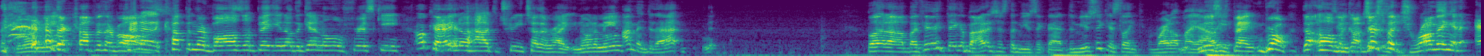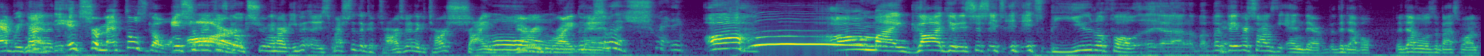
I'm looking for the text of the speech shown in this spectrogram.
You know what I mean? They're cupping their balls. Kind of like cupping their balls a bit. You know, they're getting a little frisky. Okay. They know how to treat each other right. You know what I mean? I'm into that. But uh, my favorite thing about it is just the music, man. The music is like right up my alley. Music's bang, bro. the- oh my god, just the drumming and everything. Man, the instrumentals go Instrumentals hard. go extremely hard, even especially the guitars, man. The guitars shine Oh, very bright, dude, man. Some of that shredding. Oh, oh my god, dude! It's just it's it's, it's beautiful. Uh, my- my favorite song's the end there, the devil. The devil is the best one.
